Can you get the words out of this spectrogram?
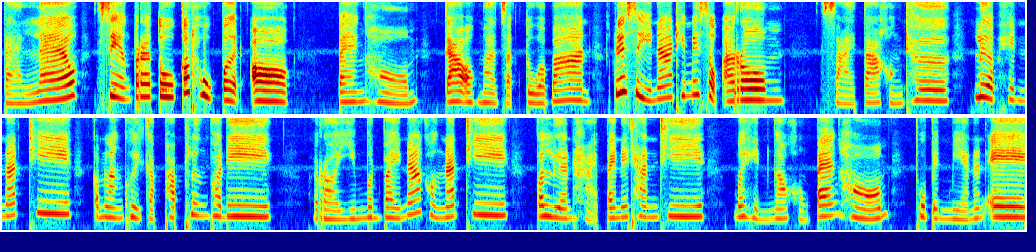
แต่แล้วเสียงประตูก็ถูกเปิดออก แป้งหอมก้าวออกมาจากตัวบ้านด้วยสีหน้าที่ไม่สบอารมณ์ สายตาของเธอเหลือบเห็นนัททีกำลังคุยกับพับพลึงพอดี รอยยิ้มบนใบหน้าของนัททีก็เลือนหายไปในทันที เมื่อเห็นเงาของแป้งหอม ผู้เป็นเมียนั่นเอง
